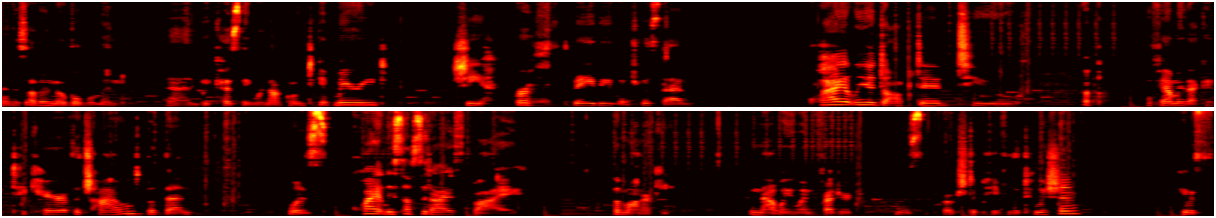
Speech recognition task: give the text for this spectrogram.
and this other noblewoman, and because they were not going to get married, she birthed the baby, which was then quietly adopted to a, a family that could take care of the child, but then was quietly subsidized by the monarchy. And that way, when Frederick was approached to pay for the tuition, he was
